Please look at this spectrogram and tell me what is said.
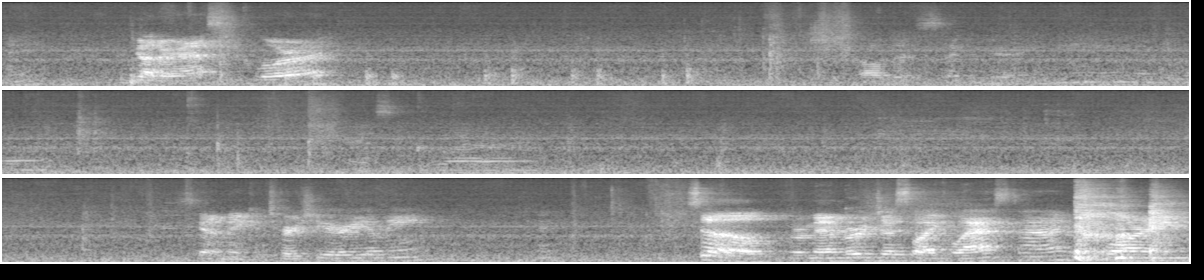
Okay. We've got our acid chloride. All this secondary amine. Acid chloride. It's going to make a tertiary amine. So remember, just like last time, chlorine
